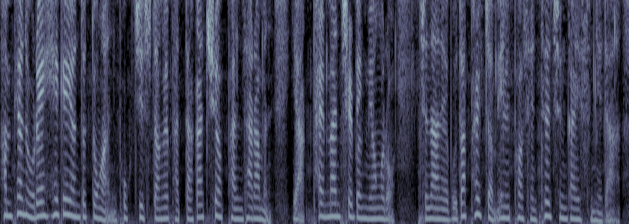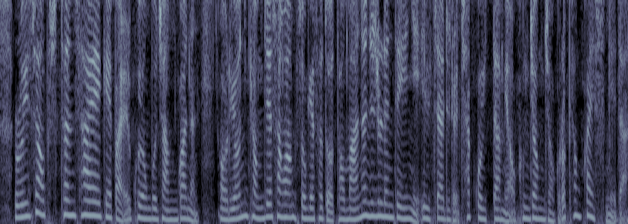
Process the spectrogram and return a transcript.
한편 올해 해계 연도 동안 복지수당을 받다가 취업한 사람은 약 8만 700명으로 지난해보다 8.1% 증가했습니다. 로이즈 업스턴 사회개발 고용부 장관은 어려운 경제 상황 속에서도 더 많은 뉴질랜드인이 일자리를 찾고 있다며 긍정적으로 평가했습니다.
